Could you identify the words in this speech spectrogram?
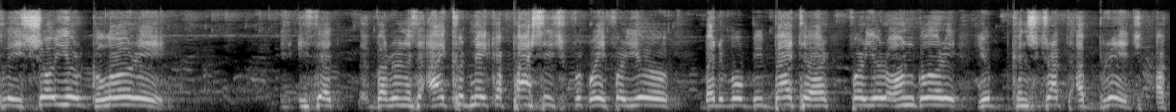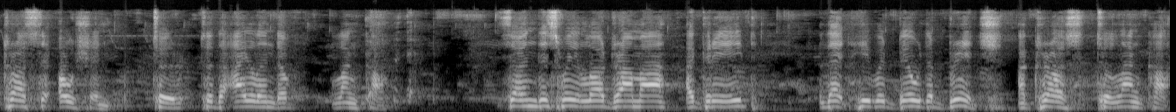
please show your glory. He said, Varuna said, I could make a passageway for you, but it will be better for your own glory. You construct a bridge across the ocean to, to the island of Lanka. So in this way, Lord Rama agreed that he would build a bridge across to Lanka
